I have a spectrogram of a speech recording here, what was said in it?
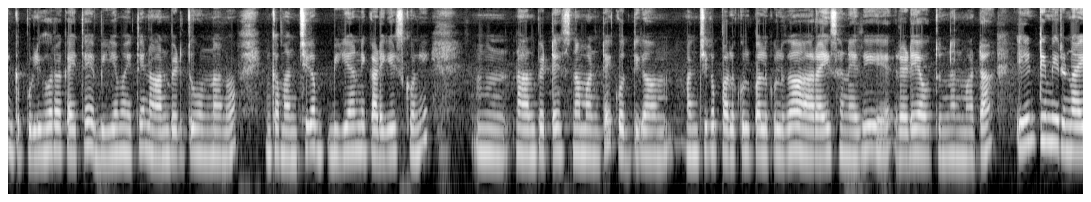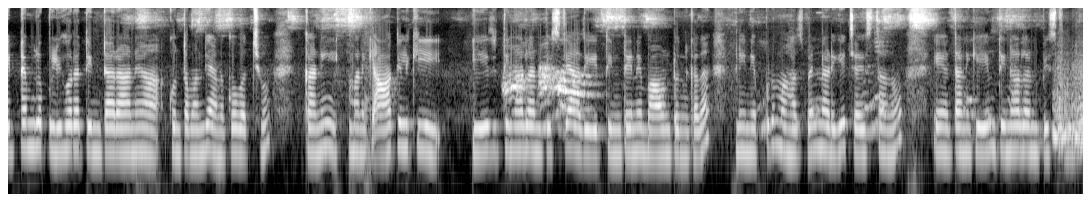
ఇంకా పులిహోరకైతే అయితే బియ్యం అయితే నానబెడుతూ ఉన్నాను. ఇంకా మంచిగా బియ్యాన్ని కడిగేసుకొని మ్, నానబెట్టేసినామంటే కొద్దిగా మంచిగా పలుకులు పలుకులుగా రైస్ అనేది రెడీ అవుతుందన్నమాట. ఏంటి మీరు నైట్ టైంలో పులిహోర తింటారా అని కొంతమంది అనుకోవచ్చు. కానీ మనకి ఆకలికి ఏది తినాలనిపిస్తే అది తింటేనే బాగుంటుంది కదా. నేను ఎప్పుడు మా హస్బెండ్ని అడిగి చేస్తాను. తనకి ఏం తినాలనిపిస్తుందో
